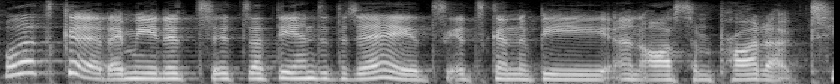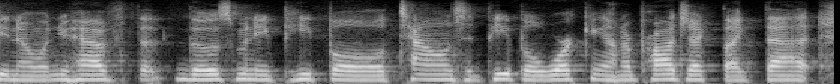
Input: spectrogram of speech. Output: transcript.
Well, that's good. I mean, it's it's at the end of the day, it's it's going to be an awesome product. You know, when you have the, those many people, talented people working on a project like that.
